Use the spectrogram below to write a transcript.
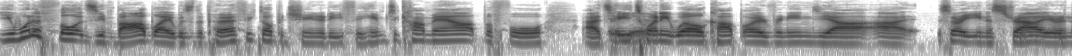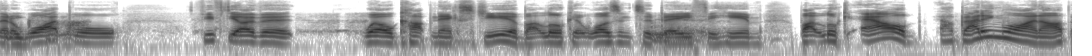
You would have thought Zimbabwe was the perfect opportunity for him to come out before uh, T20 World Cup over in India, uh, sorry, in Australia, and then a white ball 50 over World Cup next year. But look, it wasn't to be for him. But look, our our batting lineup,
